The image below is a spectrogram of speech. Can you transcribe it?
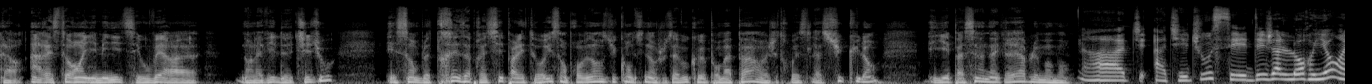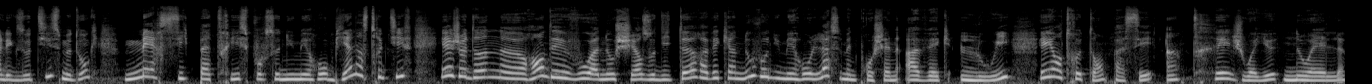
Alors, un restaurant yéménite s'est ouvert euh, dans la ville de Jeju et semble très apprécié par les touristes en provenance du continent. Je vous avoue que pour ma part, j'ai trouvé cela succulent et y ai passé un agréable moment. Ah, à Jeju, c'est déjà l'Orient à l'exotisme, donc merci Patrice pour ce numéro bien instructif et je donne euh, rendez-vous à nos chers auditeurs avec un nouveau numéro la semaine prochaine avec Louis et entre-temps, passez un très joyeux Noël.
